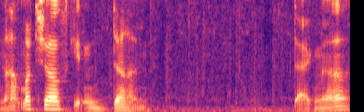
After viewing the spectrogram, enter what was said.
Not much else getting done. Dagna.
